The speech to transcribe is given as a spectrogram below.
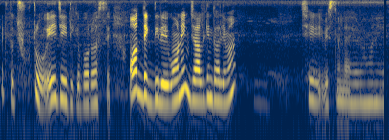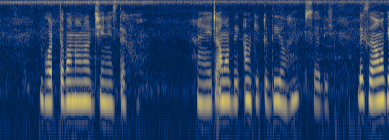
এটা তো ছোটো এই যে এইদিকে বড় আছে। অর্ধেক দিলে অনেক ঝাল কিন্তু হালিমা। ছিঁড়ি বিসমিল্লাহ রহমান ভর্তা বানানোর জিনিস দেখো। হ্যাঁ এটা আমাদের আমাকে একটু দিও হ্যাঁ? সরি দেখছ আমাকে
